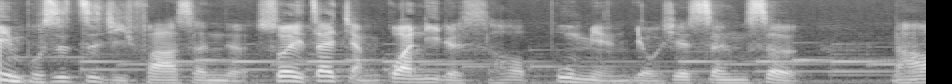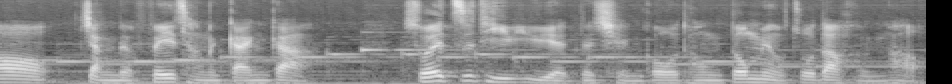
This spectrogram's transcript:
并不是自己发生的，所以在讲惯例的时候，不免有些生涩，然后讲得非常的尴尬，所以肢体语言的浅沟通都没有做到很好，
